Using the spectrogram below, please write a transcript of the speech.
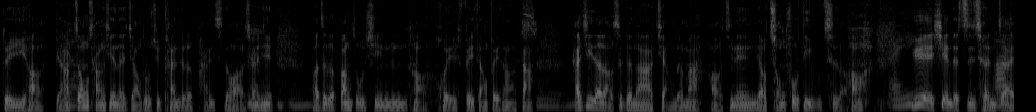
对于哈，比方中长线的角度去看这个盘子的话，我相信啊，这个帮助性哈会非常非常的大。还记得老师跟大家讲的吗？好，今天要重复第五次了哈。月线的支撑在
